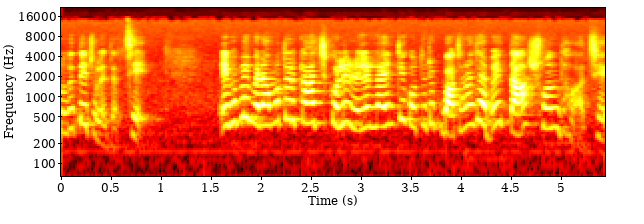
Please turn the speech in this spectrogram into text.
নদীতে চলে যাচ্ছে। এভাবে মেরামতের কাজ করলে রেলের লাইনটি কতটুকু বাঁচানো যাবে তা সন্দেহ আছে।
